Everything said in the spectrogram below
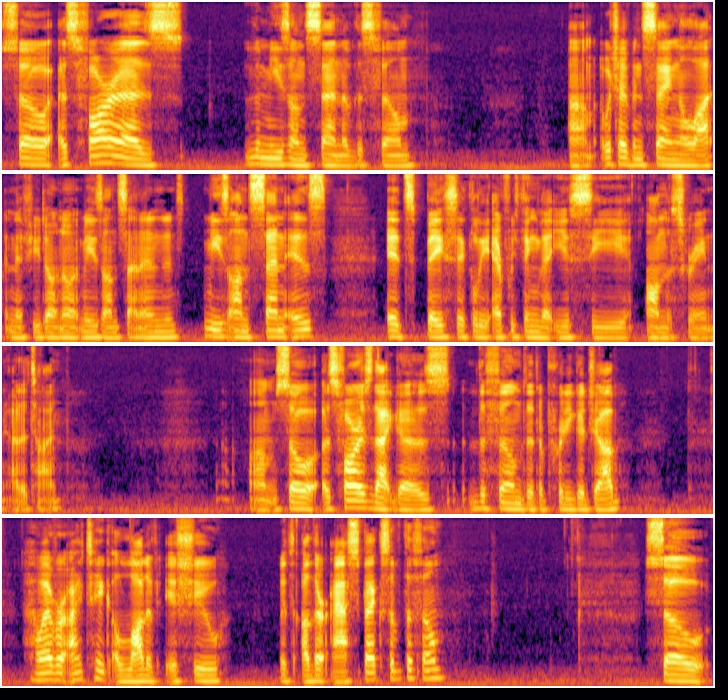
So as far as the mise en scène of this film, um, which I've been saying a lot, and if you don't know what mise en scène and mise en scène is, it's basically everything that you see on the screen at a time. Um, so as far as that goes, the film did a pretty good job. However, I take a lot of issue with other aspects of the film. So,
